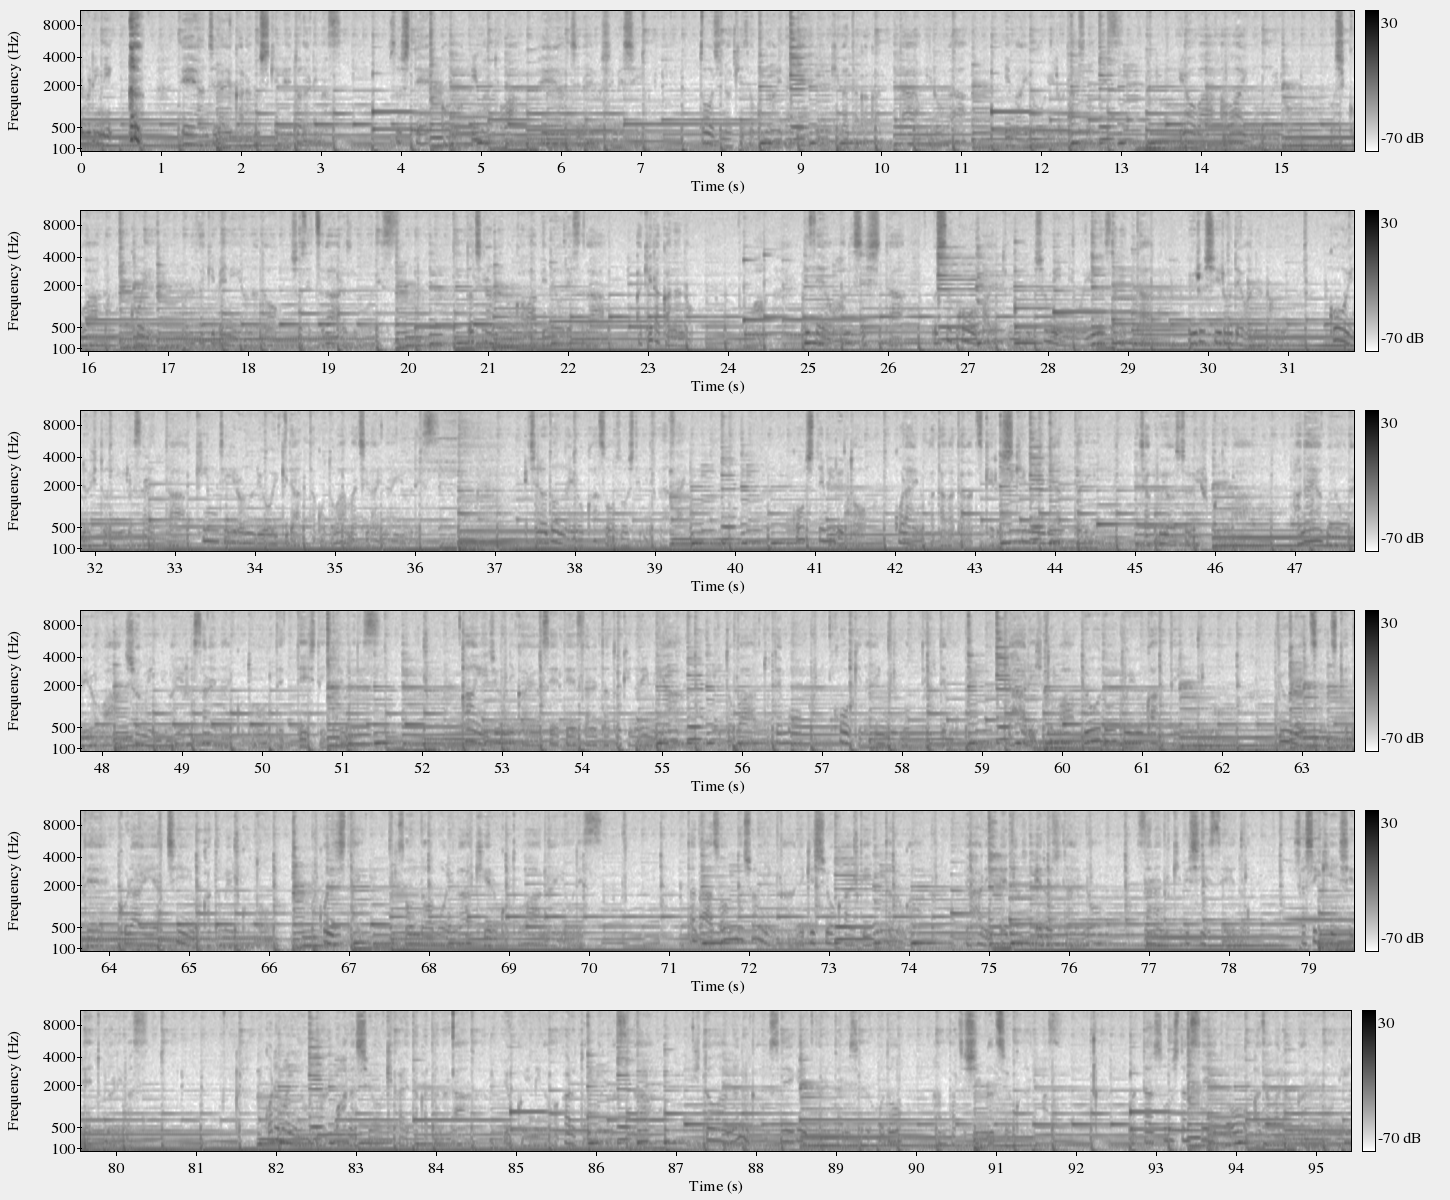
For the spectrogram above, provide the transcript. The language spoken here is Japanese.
しぶりに 平安時代からの式名となります。そしてこの今とは平安時代を示し当時の貴族の間で人気が高かった色が今陽色だそうです色は淡い桃色。もしくは濃い紫紅色など諸説があるものです。どちらなのかは微妙ですが明らかなのは以前お話しした薄勾配という庶民にも許された許し色ではなく行為の人に許された金地色の領域であったことは間違いないようです。一度どんな色か想像してみてください。こうして見ると古来の方々がつける式名であっ優越をつけて位や地位を固めること。これしたい。そんな思いが消えることはないようです。ただそんな庶民が歴史を変えていったのがやはり江戸江戸時代のさらに厳しい制度写真禁止令となります。これまでうした制度を嘲笑うかのように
